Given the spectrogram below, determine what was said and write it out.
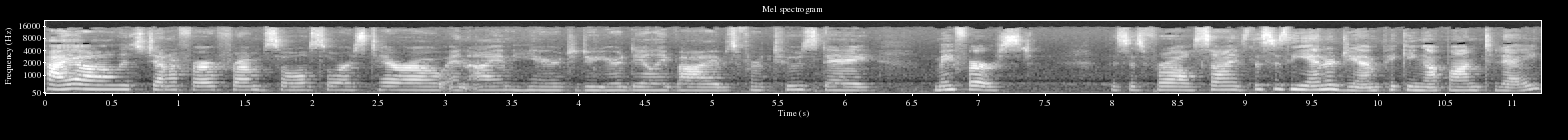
Hi, all. It's Jennifer from Soul Source Tarot, and I am here to do your daily vibes for Tuesday, May 1st. This is for all signs. This is the energy I'm picking up on today.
